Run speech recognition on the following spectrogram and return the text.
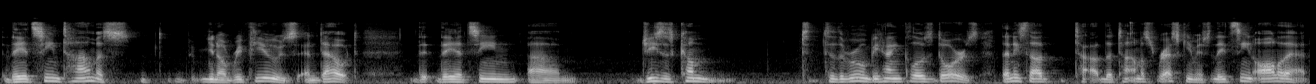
They had seen Thomas, you know, refuse and doubt. They had seen um, Jesus come t- to the room behind closed doors. Then he saw the Thomas rescue mission. They'd seen all of that,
